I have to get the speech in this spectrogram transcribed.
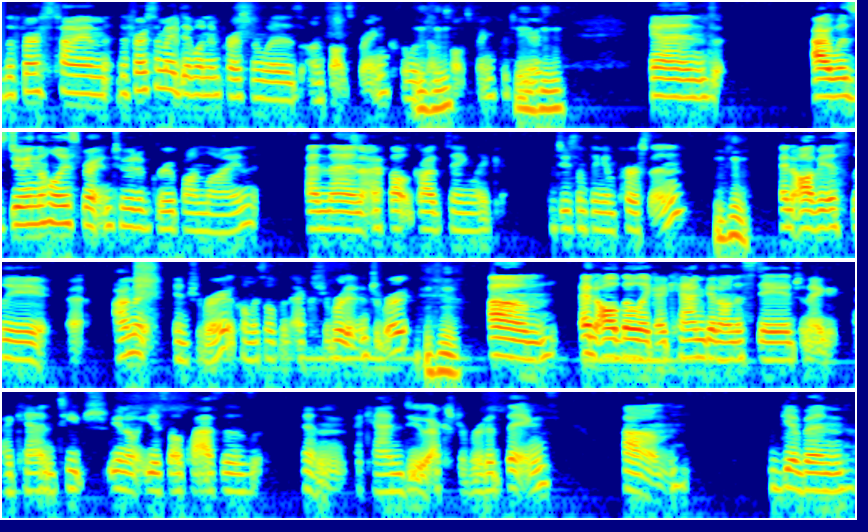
the first time the first time I did one in person was on Salt Spring. I lived on Mhm. Salt Spring for 2 years, Mhm. and I was doing the Holy Spirit intuitive group online, and then I felt God saying like, do something in person. Mhm. And obviously, uh, I'm an introvert. I call myself an extroverted introvert. Mhm. Um, and although like I can get on a stage and I, I can teach, you know, ESL classes and I can do extroverted things, um, given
